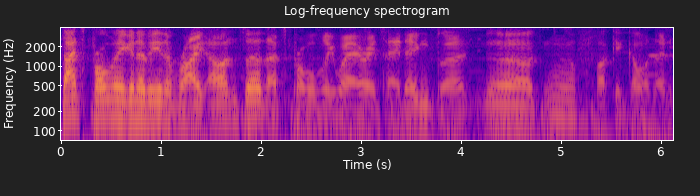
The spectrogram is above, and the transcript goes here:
That's probably to be the right answer. That's probably where it's heading, but... Uh, oh, fuck it, go on then.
